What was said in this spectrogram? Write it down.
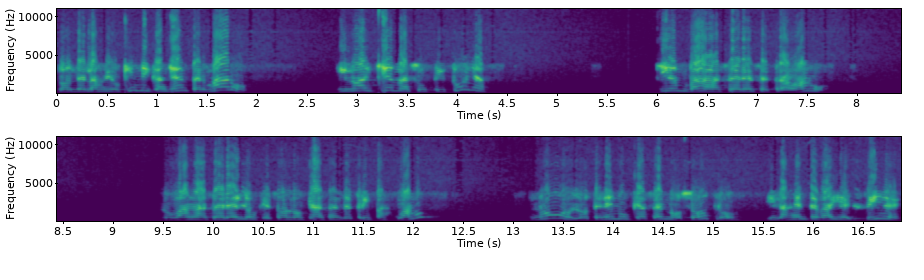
donde las bioquímicas ya enfermaron y no hay quien la sustituya. ¿Quién va a hacer ese trabajo? ¿Lo van a hacer ellos que son los que hacen de tripas cuajos? No, lo tenemos que hacer nosotros. Y la gente va y exige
